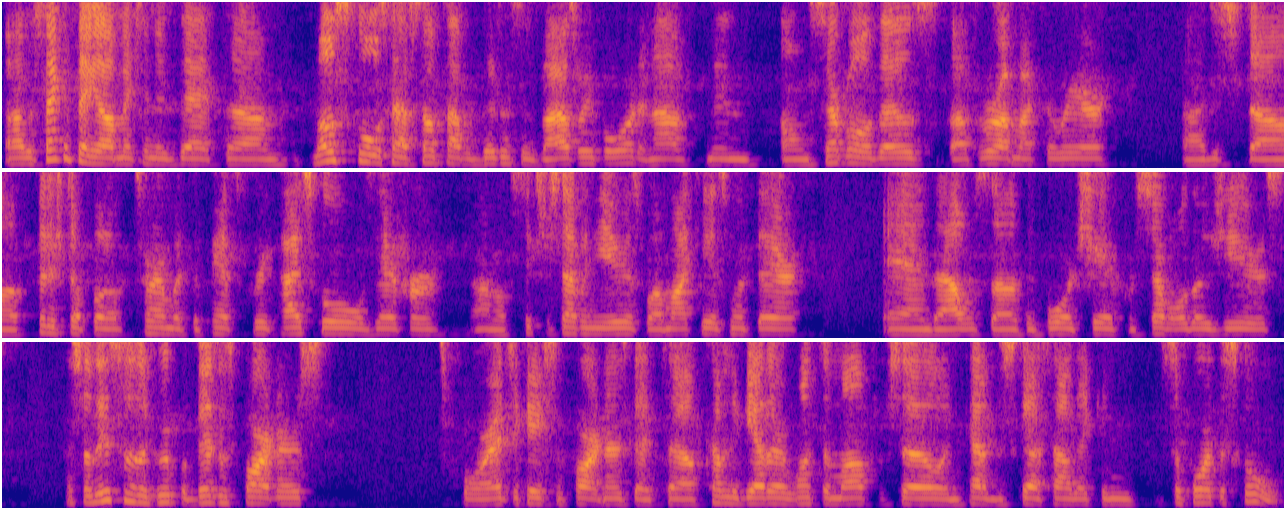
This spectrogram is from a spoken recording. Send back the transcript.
Uh, the second thing I'll mention is that um, most schools have some type of business advisory board, and I've been on several of those uh, throughout my career. Uh, just uh, finished up a term at the Panther Creek High School. Was there for I don't know six or seven years while my kids went there, and I was uh, the board chair for several of those years. And so this is a group of business partners or education partners that uh, come together once a month or so and kind of discuss how they can support the school.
